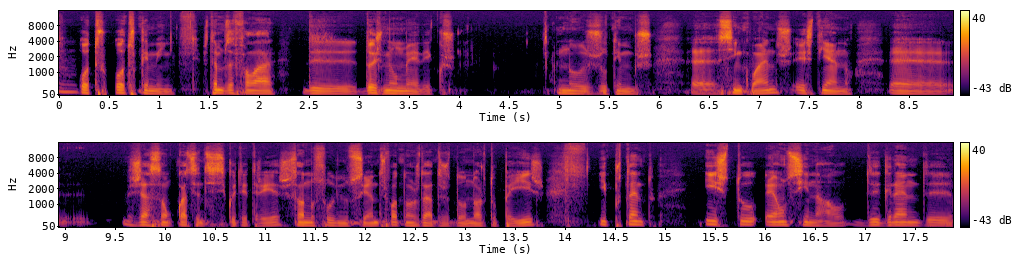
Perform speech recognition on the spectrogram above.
uhum. outro, outro caminho. Estamos a falar de 2 mil médicos nos últimos uh, cinco anos. Este ano uh, já são 453, só no sul e no centro, faltam os dados do norte do país, e portanto isto é um sinal de grande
